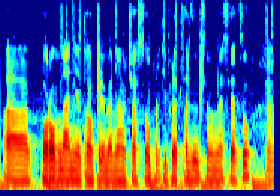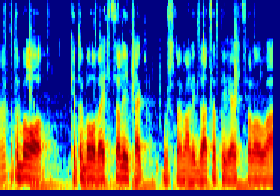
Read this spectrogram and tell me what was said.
a porovnanie toho priemerného času oproti predchádzajúcemu mesiacu. Uh-huh. A to bolo, keď to bolo v Exceli, tak už sme mali 20 tých Excelov a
